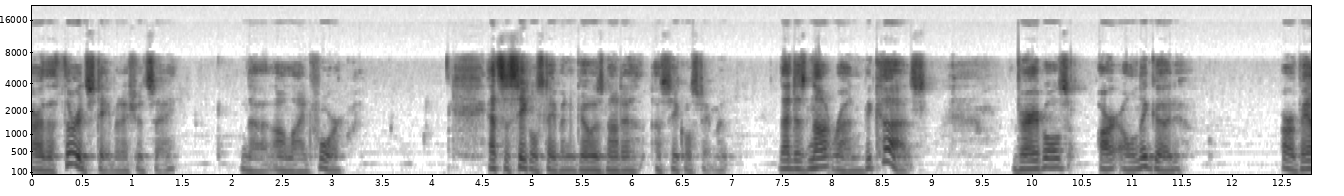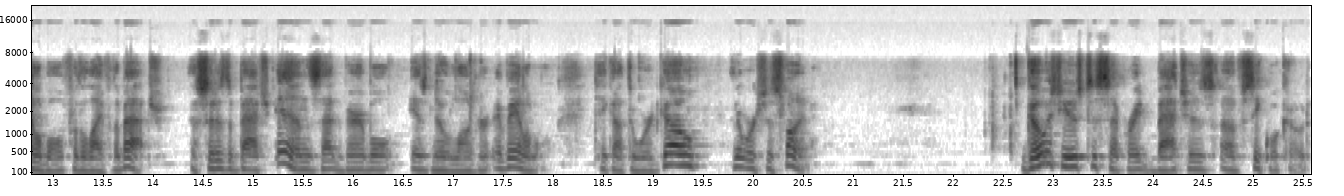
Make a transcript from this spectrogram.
or the third statement, I should say, on line four, that's a SQL statement. Go is not a, a SQL statement. That does not run because variables are only good are available for the life of the batch. As soon as the batch ends, that variable is no longer available. Take out the word go, and it works just fine. Go is used to separate batches of SQL code.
